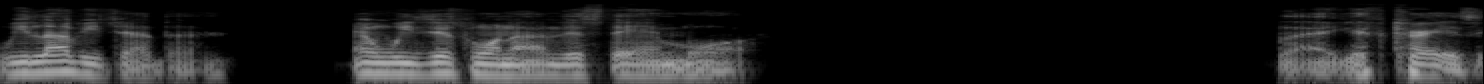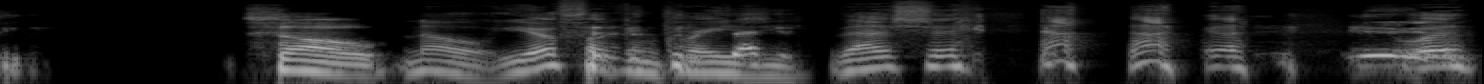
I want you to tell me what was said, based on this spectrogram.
we love each other and we just want to understand more like it's crazy so No, you're fucking to the second- crazy. That shit. What?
